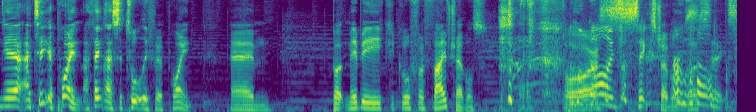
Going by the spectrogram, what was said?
Yeah, I take your point. I think that's a totally fair point. Um, but maybe he could go for five trebles. Oh, or God. six trebles. Oh. Six.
